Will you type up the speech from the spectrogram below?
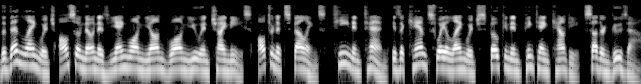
The then language, also known as Yangwang Yang Guang Yu in Chinese, alternate spellings, Tien and Ten, is a Kam Sui language spoken in Pingtang County, southern Guizhou.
